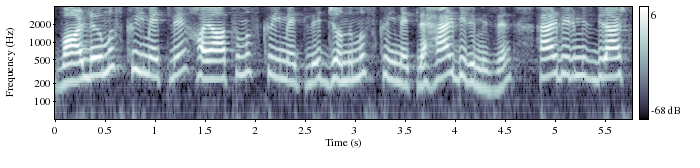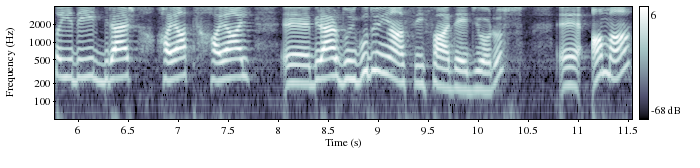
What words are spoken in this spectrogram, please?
varlığımız kıymetli, hayatımız kıymetli, canımız kıymetli her birimizin. Her birimiz birer sayı değil, birer hayat, hayal, e, birer duygu dünyası ifade ediyoruz. E, ama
